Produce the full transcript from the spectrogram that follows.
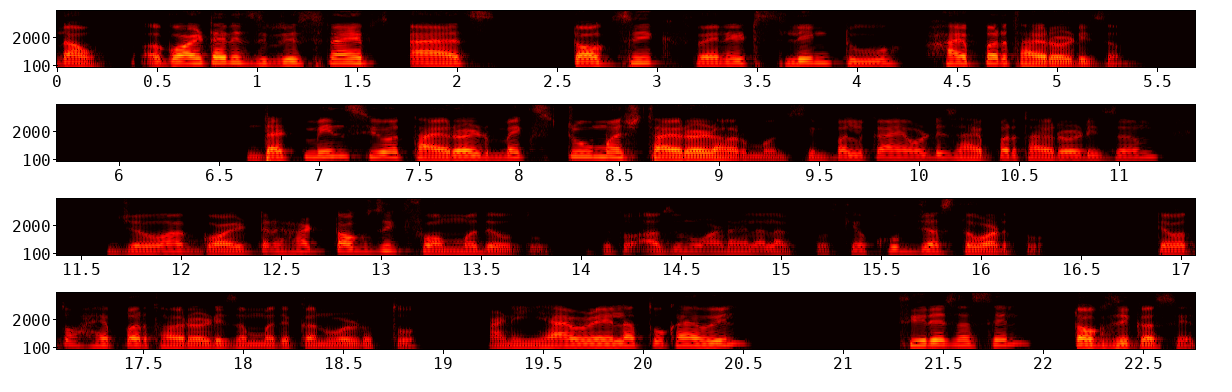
Now, a goiter is described as toxic when it's linked to hyperthyroidism. That means your thyroid makes too much thyroid hormone. Simple काय what is hyperthyroidism? जेव्हा गॉयटर हा टॉक्झिक फॉर्ममध्ये होतो म्हणजे तो अजून वाढायला लागतो किंवा खूप जास्त वाढतो तेव्हा तो हायपरथायरॉइडिझममध्ये कन्वर्ट होतो आणि ह्या वेळेला तो काय होईल सिरियस असेल टॉक्झिक असेल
